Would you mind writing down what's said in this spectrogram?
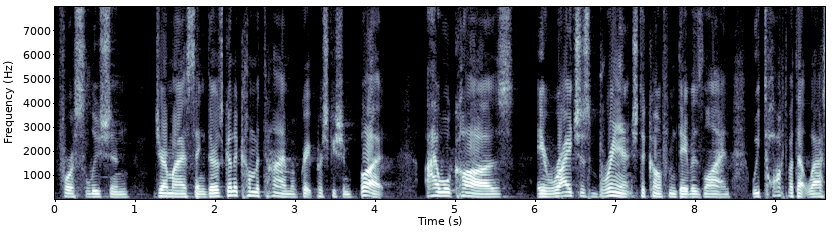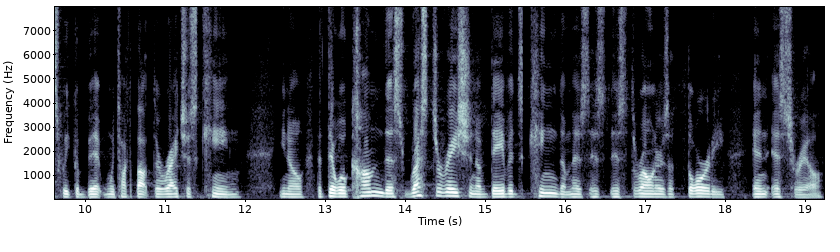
for a solution, Jeremiah is saying, There's going to come a time of great persecution, but I will cause a righteous branch to come from David's line. We talked about that last week a bit when we talked about the righteous king. You know, that there will come this restoration of David's kingdom, his, his, his throne, or his authority in Israel.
